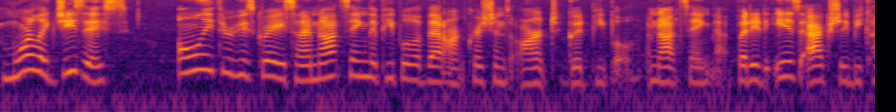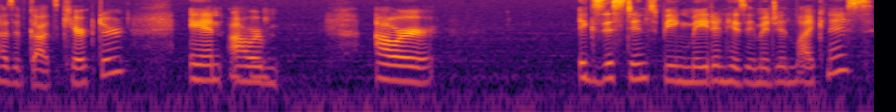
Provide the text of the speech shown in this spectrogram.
more like Jesus, only through his grace, and I'm not saying that people that aren't Christians aren't good people. I'm not saying that, but it is actually because of God's character and our mm-hmm. Our existence being made in his image and likeness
